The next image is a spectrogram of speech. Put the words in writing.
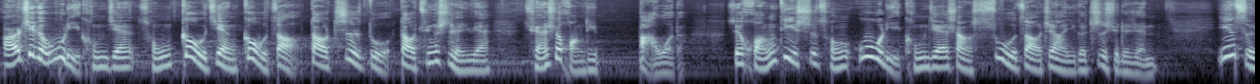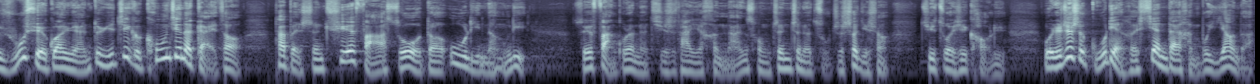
而这个物理空间从构建构造到制度到军事人员，全是皇帝把握的。所以皇帝是从物理空间上塑造这样一个秩序的人，因此儒学官员对于这个空间的改造，他本身缺乏所有的物理能力，所以反过来呢，其实他也很难从真正的组织设计上去做一些考虑。我觉得这是古典和现代很不一样的，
